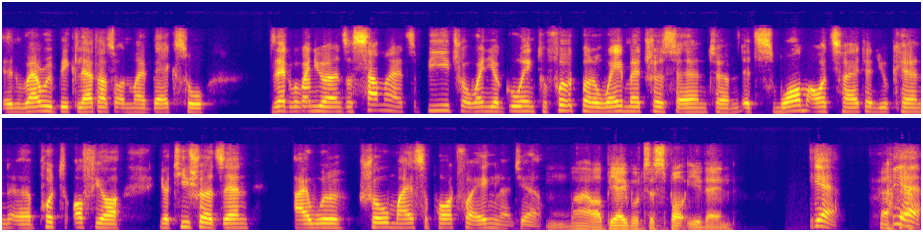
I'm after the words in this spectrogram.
in very big letters on my back. So that when you are in the summer at the beach or when you're going to football away matches and um, it's warm outside and you can uh, put off your your t-shirts, then I will show my support for England. Yeah. Wow, I'll be able to spot you then. Yeah, yeah.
